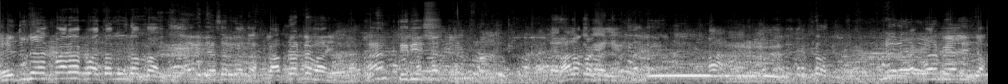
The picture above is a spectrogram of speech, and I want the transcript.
এই দুটো একবারে পঁয়তাল্লিশ দাম ভাই। বেসার কথা আপনারটা ভাই হ্যাঁ? তিরিশ। ভালো করে। একবার বিয়াল্লিশ দাম।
